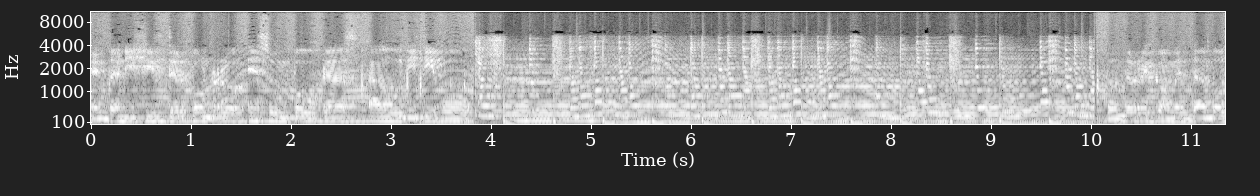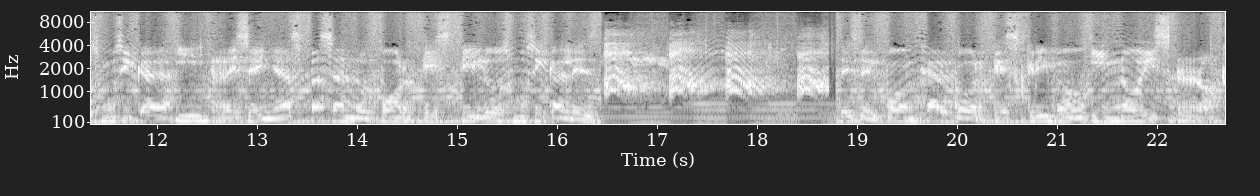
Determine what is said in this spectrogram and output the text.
En Danny Shifter Phone Rock es un podcast auditivo. donde recomendamos música y reseñas pasando por estilos musicales desde el punk hardcore, escribo y noise rock.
